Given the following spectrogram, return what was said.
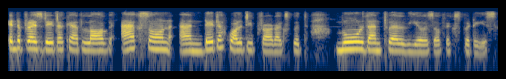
enterprise data catalog, Axon, and data quality products with more than 12 years of expertise.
